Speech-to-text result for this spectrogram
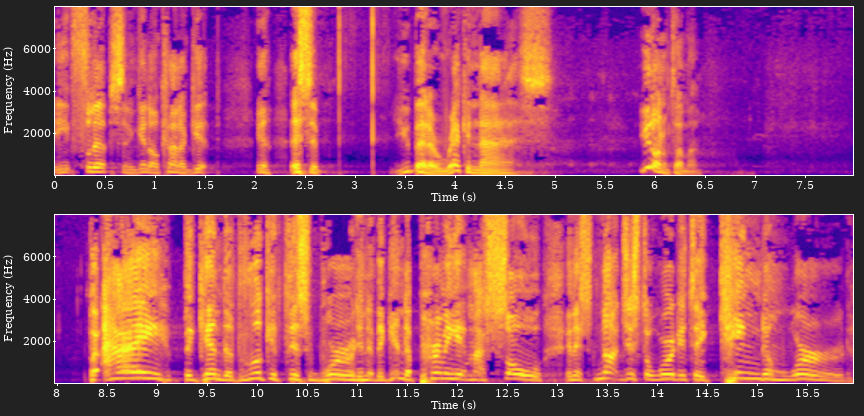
eat flips and, you know, kind of get, you know, they said, you better recognize. You know what I'm talking about. But I began to look at this word and it began to permeate my soul. And it's not just a word, it's a kingdom word.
